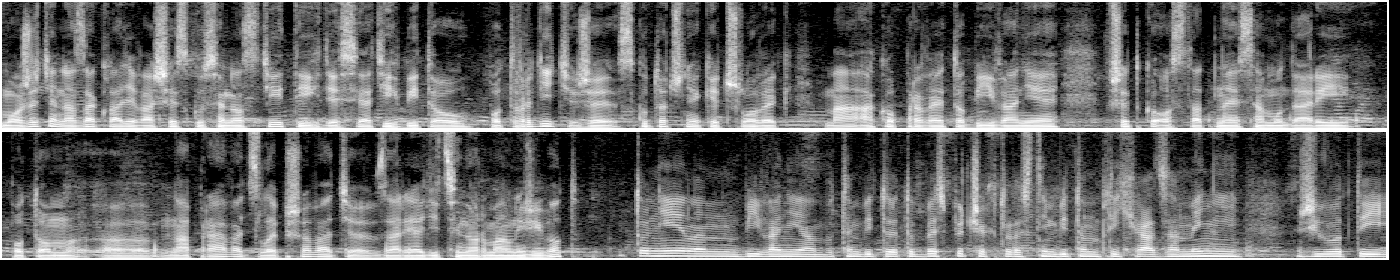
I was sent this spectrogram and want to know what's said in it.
môžete na základe vašej skúsenosti tých desiatich bytov potvrdiť, že skutočne keď človek má ako prvé to bývanie, všetko ostatné sa mu darí potom e, naprávať, zlepšovať, zariadiť si normálny život? to nie je len bývanie alebo ten byt, to je to bezpečie, ktoré s tým bytom prichádza, mení životy.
